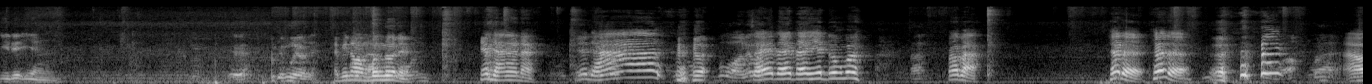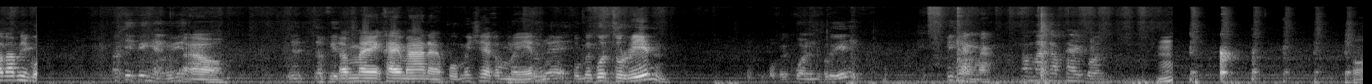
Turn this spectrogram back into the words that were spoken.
นี่ได้อหยังเออดึงมือเลยให้พี่น้องเบิ่งด้วยเนี่ยเฮ็ดหยังไงน่ะเฮ็ดหยังบอกเลยใส่ใส่ใส่เฮ็ดดวงเบิ่งมาป่ะ เฮ็ดเด้อเฮ็ดเด้อเอาตามนี้กูอาทิตย์ปิ้งแห่งนี้เอาจะผิดทำไมใครมาน่ะผมไม่ใช่เขมรผมเป็นคนสุรินทร์ผมเป็นคนปรีนพี่แข่งมาเข้ามากับใครก่อนอ๋อ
